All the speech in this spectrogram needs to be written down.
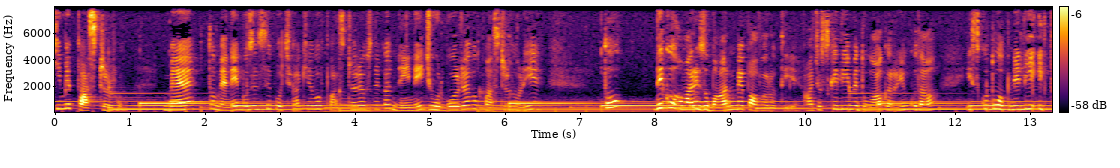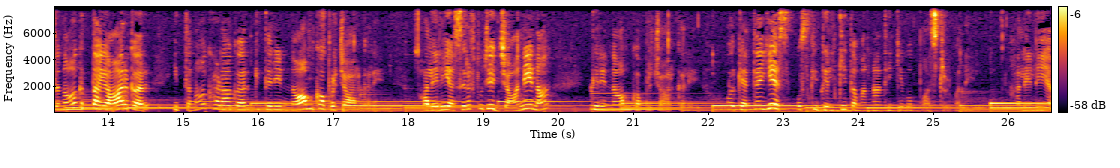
कि मैं पास्टर हूँ। मैं तो मैंने मुझे से पूछा क्या वो पास्टर है? उसने कहा, नहीं नहीं, झूठ बोल रहा है, वो पास्टर थोड़ी है। तो देखो, हमारी ज़ुबान में पावर होती है। आज उसके लिए मैं दुआ कर रही हूँ, खुदा इसको तू अपने लिए इतना तैयार कर, इतना खड़ा कर कि तेरे नाम का प्रचार करे। हालेलुया, सिर्फ़ तुझे जाने ना, तेरे नाम का प्रचार करे। और कहते हैं, यस, उसकी दिल की तमन्ना थी कि वो पास्टर बने। Hallelujah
